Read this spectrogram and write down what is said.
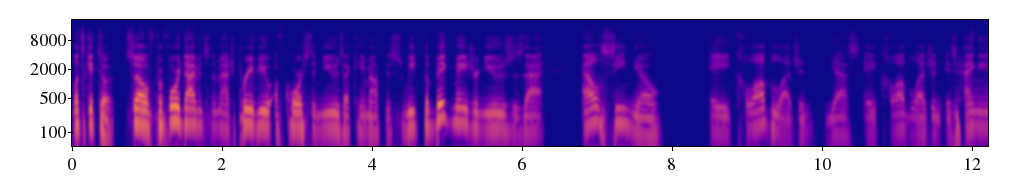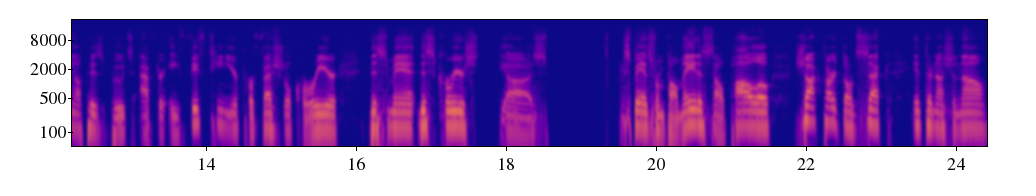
let's get to it. So before we dive into the match preview, of course, the news that came out this week, the big major news is that El Ilsinho, a club legend, yes, a club legend, is hanging up his boots after a 15 year professional career. This man, this career uh, expands from Palmeiras, Sao Paulo, Shakhtar Donetsk International,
